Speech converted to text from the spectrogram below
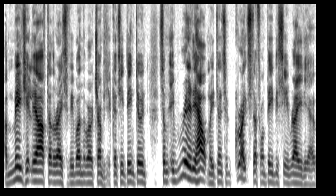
immediately after the race if he won the world championship because he'd been doing some he really helped me doing some great stuff on BBC radio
